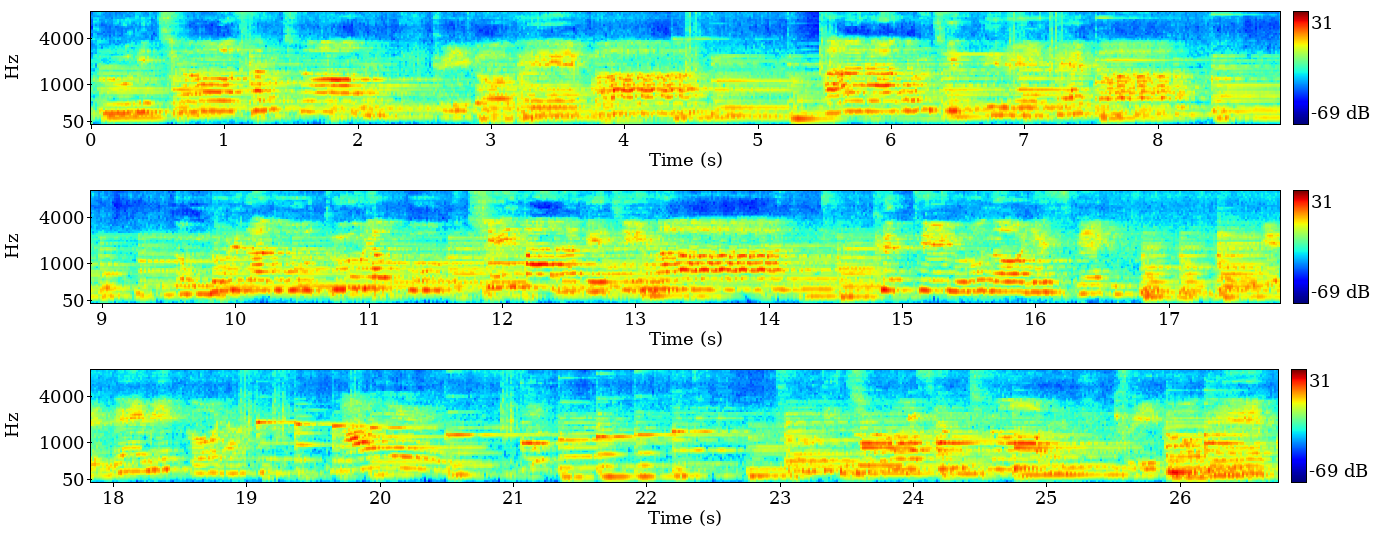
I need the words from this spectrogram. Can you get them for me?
부딪혀 상처를 긁어내봐 안 하던 짓들을 해봐 넌 놀라고 두렵고 실망하겠지만 그 틈으로 너의 색이 거야 나의 부딪혀 상처를 긁어내봐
